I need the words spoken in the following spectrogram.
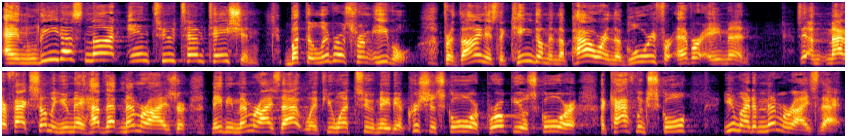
And lead us not into temptation, but deliver us from evil. For thine is the kingdom and the power and the glory forever. Amen. See, matter of fact, some of you may have that memorized, or maybe memorize that if you went to maybe a Christian school or parochial school or a Catholic school. You might have memorized that.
